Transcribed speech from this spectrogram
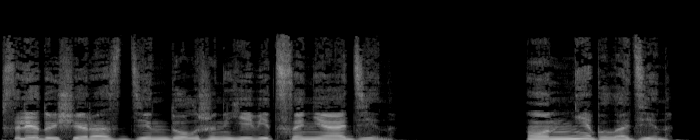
в следующий раз Дин должен явиться не один. Он не был один, —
